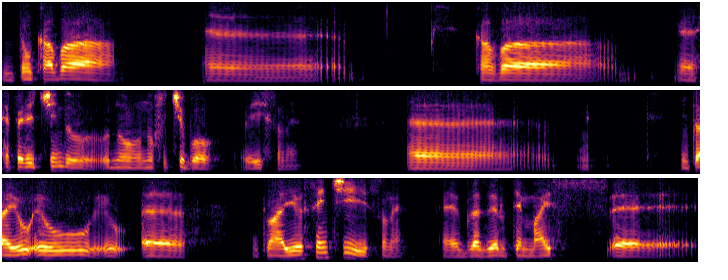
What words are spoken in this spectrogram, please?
Então acaba é, acaba é, refletindo no, no futebol, isso, né? É, então eu, eu, eu é, então aí eu senti isso, né? É, o brasileiro tem mais é,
